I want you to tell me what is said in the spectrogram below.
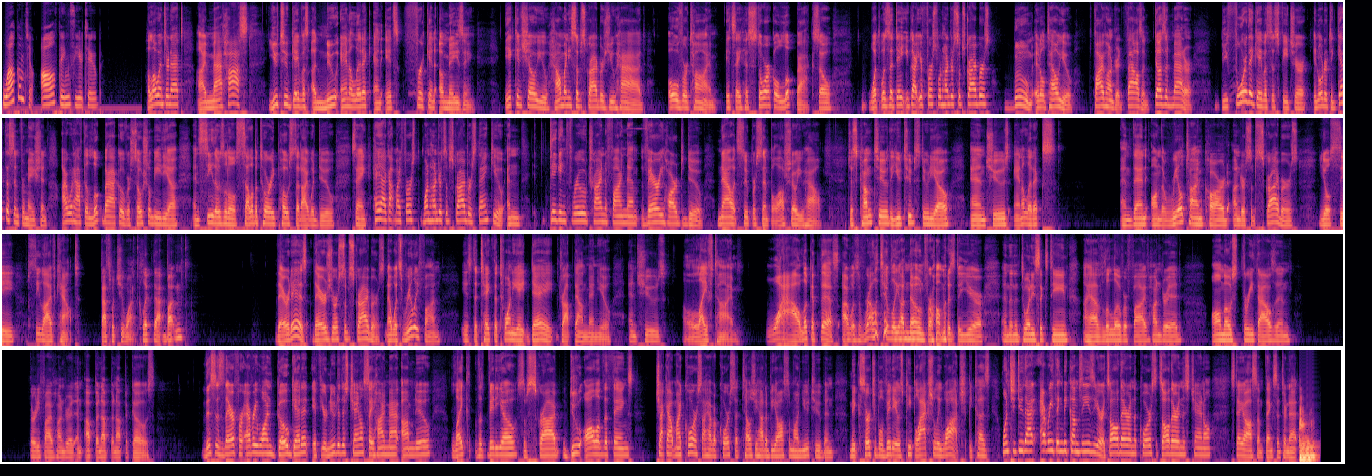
Welcome to All Things YouTube. Hello, Internet. I'm Matt Haas. YouTube gave us a new analytic and it's freaking amazing. It can show you how many subscribers you had over time. It's a historical look back. So, what was the date you got your first 100 subscribers? Boom, it'll tell you 500, 1,000, doesn't matter before they gave us this feature, in order to get this information, I would have to look back over social media and see those little celebratory posts that I would do saying, Hey, I got my first 100 subscribers. Thank you. And digging through, trying to find them, very hard to do. Now it's super simple. I'll show you how. Just come to the YouTube studio and choose Analytics. And then on the real time card under subscribers, you'll see see live count. That's what you want. Click that button. There it is. There's your subscribers. Now, what's really fun is to take the 28 day drop down menu and choose lifetime. Wow, look at this. I was relatively unknown for almost a year. And then in 2016, I have a little over 500, almost 3,000, 3,500, and up and up and up it goes. This is there for everyone. Go get it. If you're new to this channel, say, Hi, Matt, I'm new. Like the video, subscribe, do all of the things. Check out my course. I have a course that tells you how to be awesome on YouTube and make searchable videos people actually watch. Because once you do that, everything becomes easier. It's all there in the course, it's all there in this channel. Stay awesome. Thanks, Internet.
